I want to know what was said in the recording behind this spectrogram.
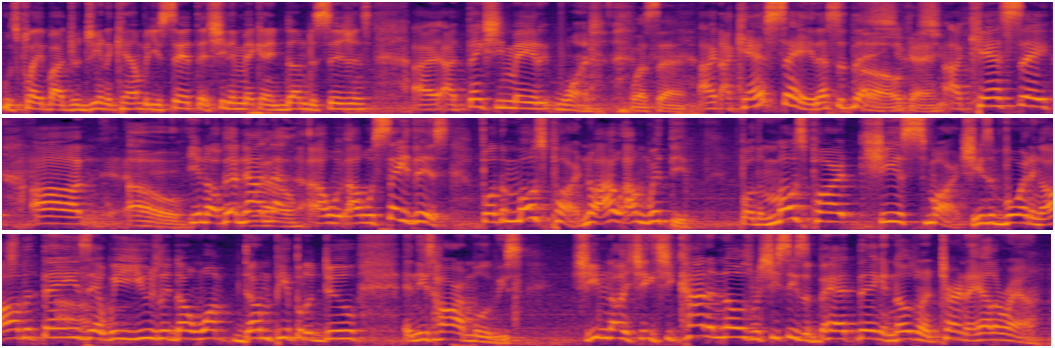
who's played by Georgina Campbell, you said that she didn't make any dumb decisions. I, I think she made one. What's that? I, I can't say. That's the thing. Oh, okay. I can't say. Uh, Oh, you know, now, well. now I, will, will say this for the most part. No, I, I'm with you. For the most part, she is smart. She's avoiding all the things that we usually don't want dumb people to do in these horror movies. She knows. She, she kind of knows when she sees a bad thing and knows when to turn the hell around.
